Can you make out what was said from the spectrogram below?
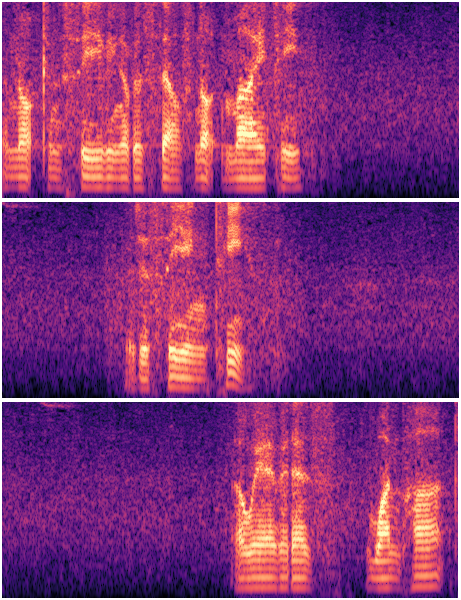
I'm not conceiving of a self, not my teeth. We're just seeing teeth. Aware of it as one part.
